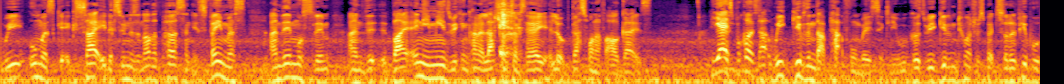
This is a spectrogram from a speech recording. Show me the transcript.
we almost get excited as soon as another person is famous and they're Muslim, and th- by any means we can kind of latch onto them and say, hey, look, that's one of our guys. Yeah, it's because that we give them that platform basically because we give them too much respect. So that people,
